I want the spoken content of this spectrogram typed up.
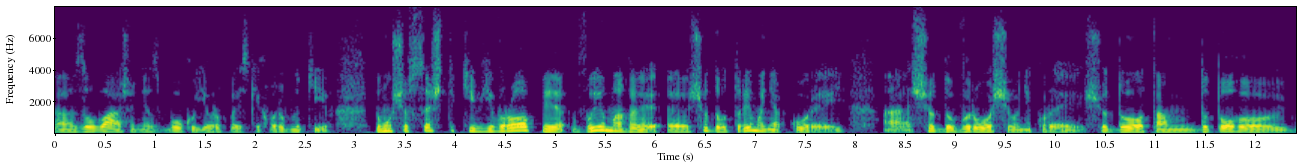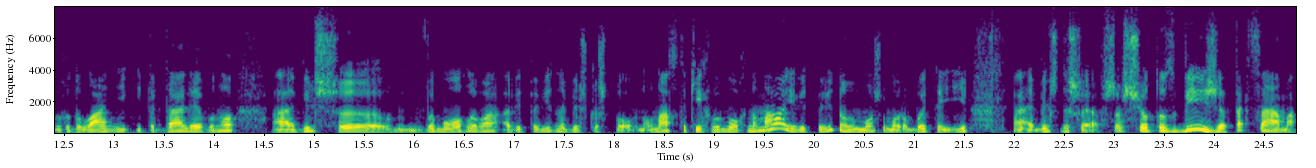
е, зауваження з боку європейських виробників, тому що все ж таки в Європі вимоги е, щодо утримання курей, щодо вирощування курей, щодо там до того годування і так далі, воно більш е, вимогливе, а відповідно більш коштовно. У нас таких вимог немає, і відповідно ми можемо робити її е, більш дешевше. Щодо збіжжя, так само.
